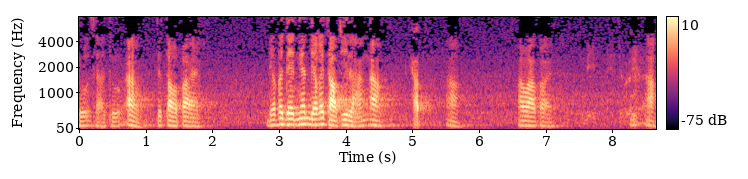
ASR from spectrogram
ธุสาธุอ้าวจะต่อไป เดี๋ยวประเด็นงั้นเดี๋ยวค่อยตอบทีหลังอ้าวครับอ้าวเอาว่าไปอ้าว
